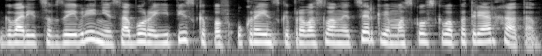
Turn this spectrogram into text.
говорится в заявлении Собора епископов Украинской православной церкви Московского патриархата.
